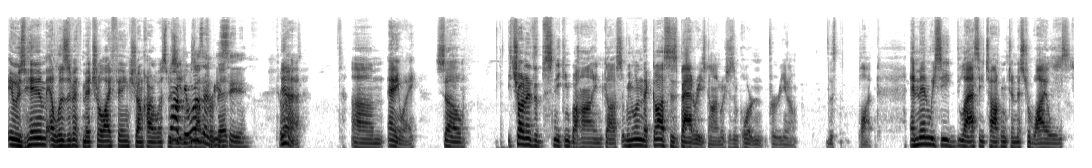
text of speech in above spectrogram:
it was him, Elizabeth Mitchell, I think. Giancarlo Esposito Fuck, it was, was on it for a bit. NBC. Yeah. Um. Anyway, so Shawn ends up sneaking behind Gus. We learn that Gus's battery's gone, which is important for you know this plot. And then we see Lassie talking to Mister Wiles,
